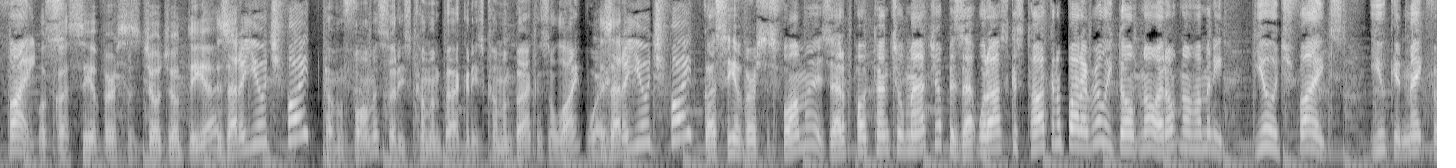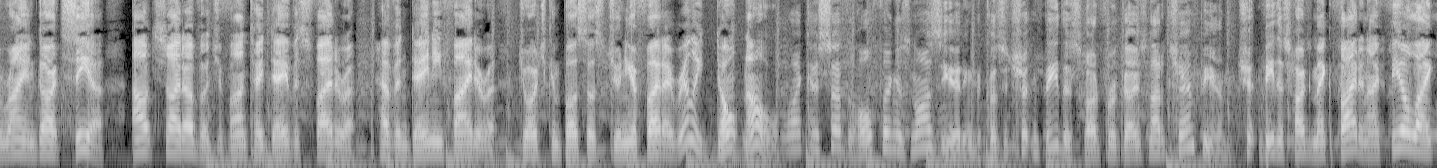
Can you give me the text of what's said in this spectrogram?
fights? Look, Garcia versus Jojo Diaz. Is that a huge fight? Tevin Farmer said he's coming back, and he's coming back as a lightweight. Is that a huge fight? Garcia versus Farmer? Is that a potential matchup? Is that what Oscar's talking about? I really don't know. I don't know how many huge fights you can make for Ryan Garcia outside of a Gervonta Davis fight or a Heaven Daney fight or a George Kambosos Jr. fight. I really don't know. Like I said, the whole thing is nauseating because it shouldn't be this hard for a guy who's not a champion. shouldn't be this hard to make a fight. And I feel like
